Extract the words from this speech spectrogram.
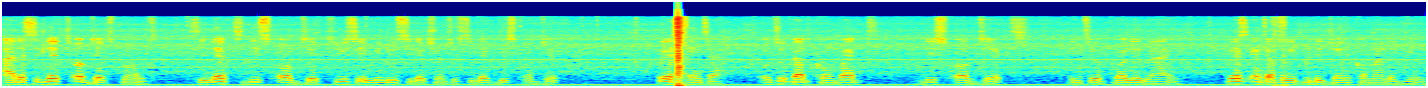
At the select object prompt, select this object, use a window selection to select this object, press enter. AutoCAD convert this object into a polyline. Press enter to repeat the join command again.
